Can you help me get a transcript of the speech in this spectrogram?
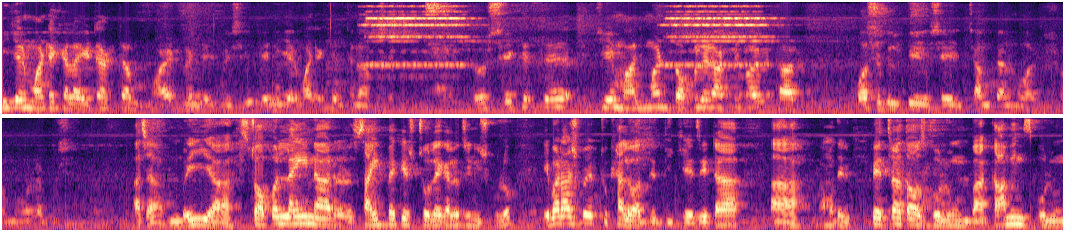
নিজের মাঠে খেলা, এটা একটা অ্যাডভান্টেজ বেশি যে নিজের মাঠে খেলতে নামছে তো সেক্ষেত্রে যে মাঝমাঠ দখলে রাখতে পারবে, তার পসিবিলিটি সেই চ্যাম্পিয়ন হওয়ার সম্ভাবনা বেশি। আচ্ছা এই স্টপার লাইন আর সাইড ব্যাকের চলে গেল জিনিসগুলো। এবার আসব একটু খেলোয়াড়দের দিকে, যেটা আমাদের পেত্রাতস বলুন বা কামিংস বলুন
